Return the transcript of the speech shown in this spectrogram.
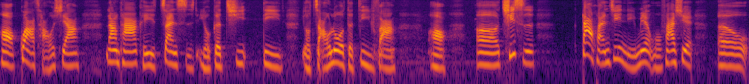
哈，挂巢箱。让它可以暂时有个栖地、有着落的地方，哦，呃，其实大环境里面，我发现，呃，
